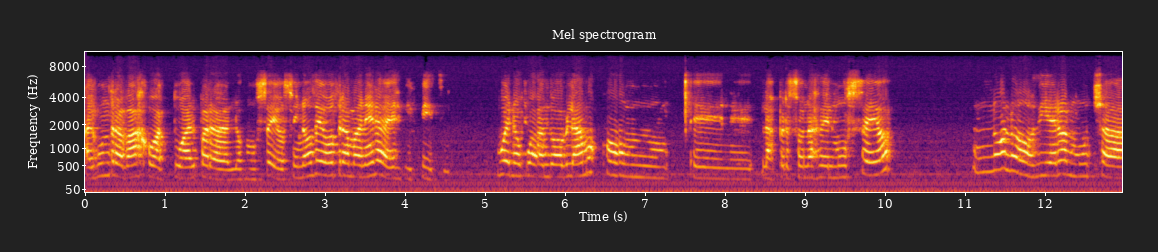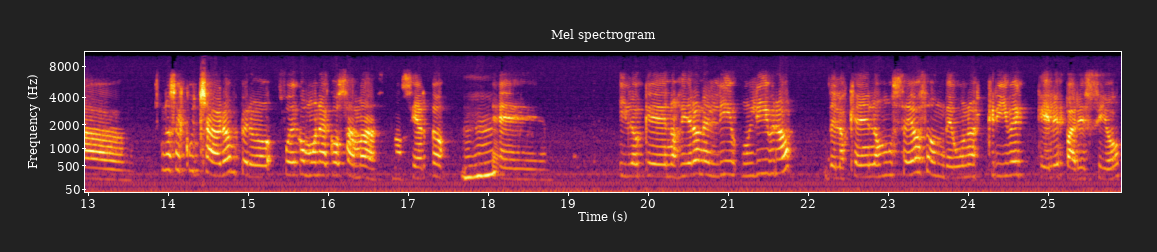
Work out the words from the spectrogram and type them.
algún trabajo actual para los museos, si no de otra manera es difícil. Bueno, cuando hablamos con eh, las personas del museo, no nos dieron mucha, no se escucharon, pero fue como una cosa más, ¿no es cierto? Eh, y lo que nos dieron el un libro de los que hay en los museos donde uno escribe qué le pareció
